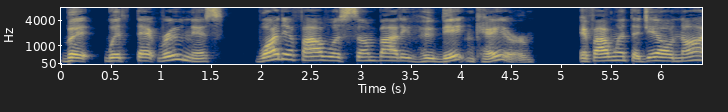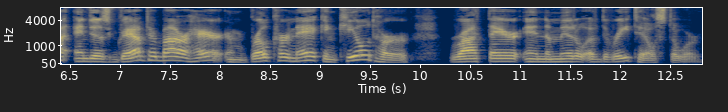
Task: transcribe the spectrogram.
But with that rudeness, what if I was somebody who didn't care? If I went to jail not and just grabbed her by her hair and broke her neck and killed her right there in the middle of the retail store.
